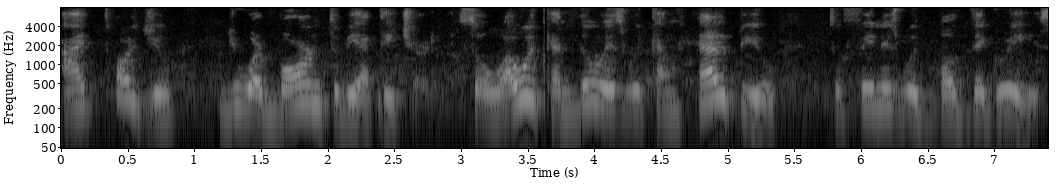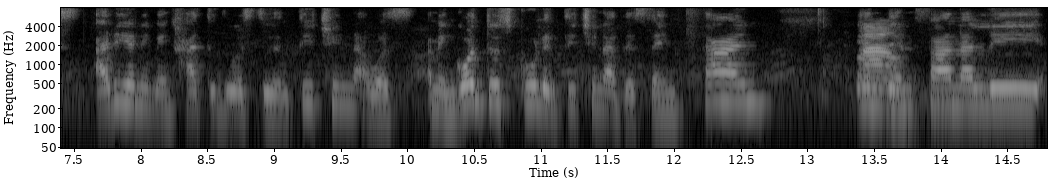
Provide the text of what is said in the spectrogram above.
I told you, you were born to be a teacher. So what we can do is we can help you to finish with both degrees. I didn't even have to do a student teaching. I was, I mean, going to school and teaching at the same time. Wow. And then finally,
